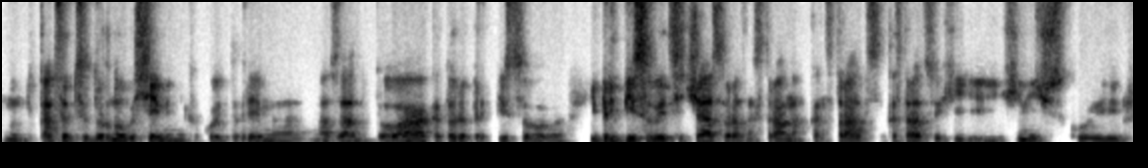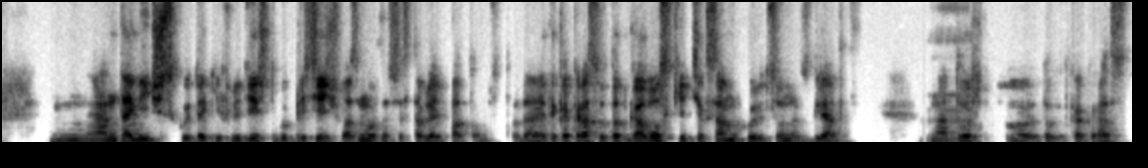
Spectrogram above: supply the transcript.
ну, концепция дурного семени какое-то время назад была, которая предписывала и предписывает сейчас в разных странах кастрацию, кастрацию химическую и анатомическую таких людей, чтобы пресечь возможность оставлять потомство. Да? Это как раз вот отголоски тех самых эволюционных взглядов mm-hmm. на то, что это вот как раз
